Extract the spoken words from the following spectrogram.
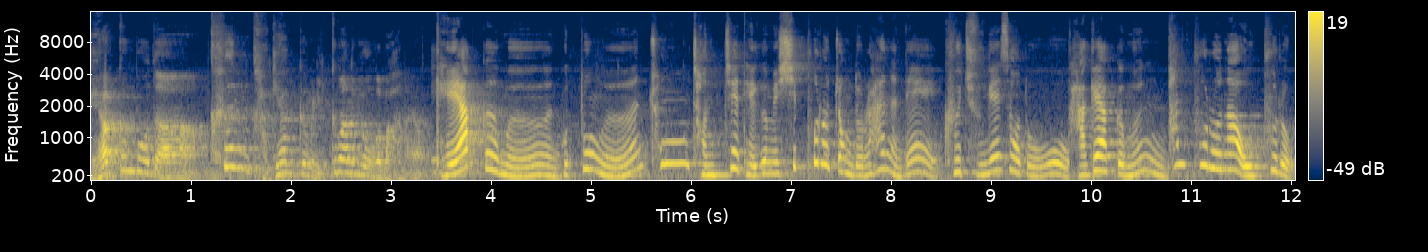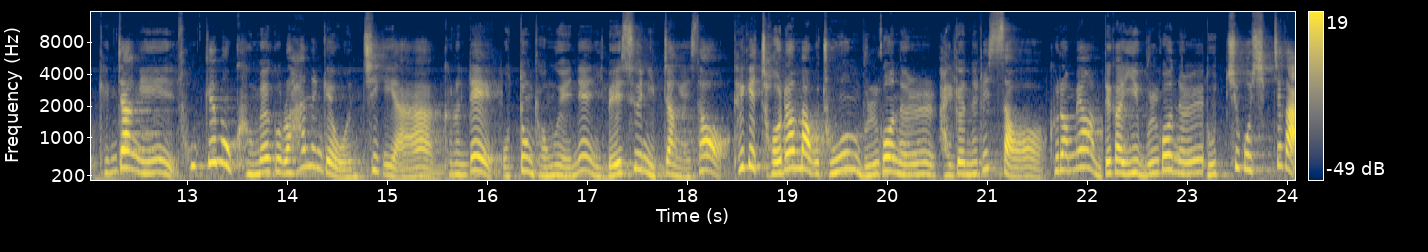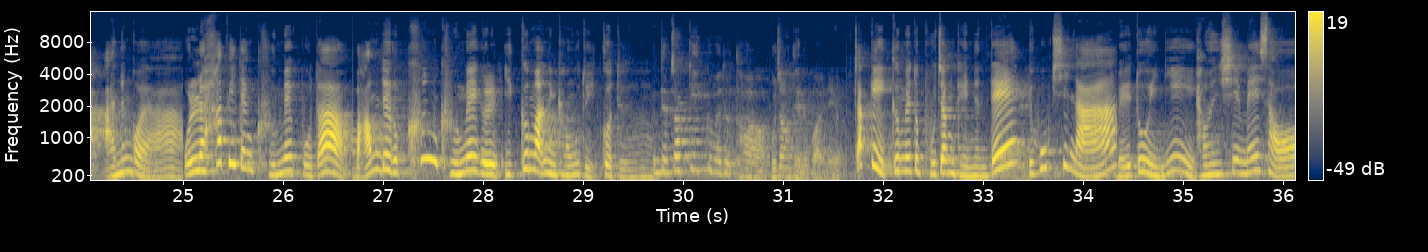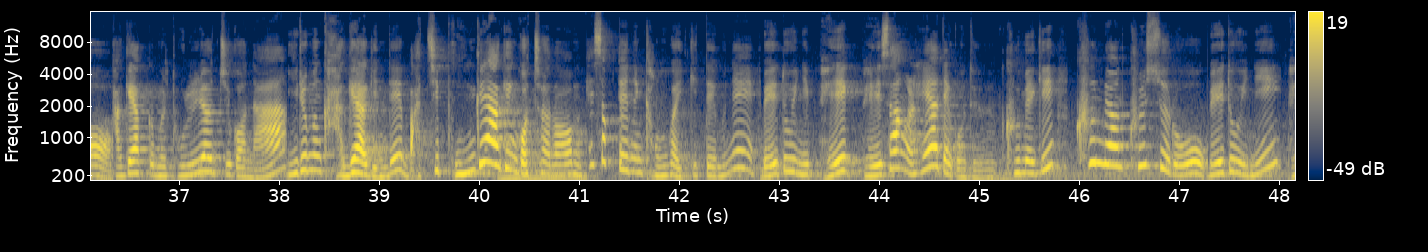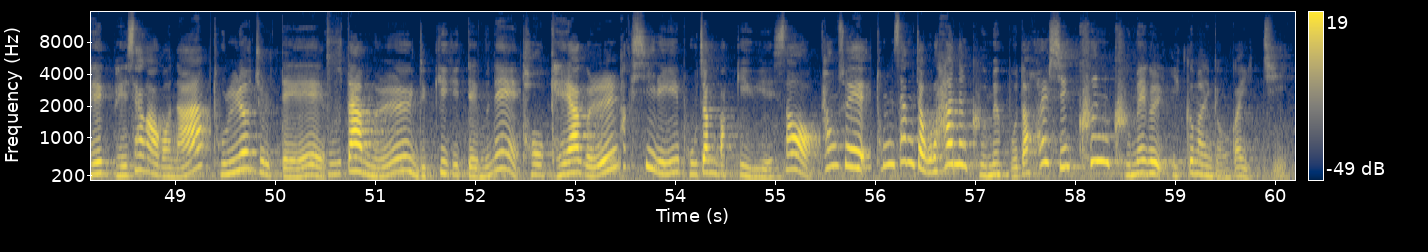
계약금보다 큰 가계약금을 입금하는 경우가 많아요? 계약금은 보통은 총 전체 대금의 10% 정도를 하는데 그 중에서도 가계약금은 3%나 5% 굉장히 소규모 금액으로 하는 게 원칙이야. 그런데 어떤 경우에는 이 매수인 입장에서 되게 저렴하고 좋은 물건을 발견을 했어. 그러면 내가 이 물건을 놓치고 싶지가 않은 거야. 원래 합의된 금액보다 마음대로 큰 금액을 입금하는 경우도 있거든. 근데 작게 입금해도 다 보장되는 거 아니에요? 작게 입금해도 보장되는데 혹시나 매도인이 변심해서 가계약금을 돌려주거나 이름은 가계약인데 마치 본계약인 것처럼 해석되는 경우가 있기 때문에 매도인이 100 배상을 해야 되거든. 금액이 크면 클수록 매도인이 100 배상하거나 돌려줄 때 부담을 느끼기 때문에 더 계약을 확실히 보장받기 위해서 평소에 통상적으로 하는 금액보다 훨씬 큰 금액을 입금하는 경우가 있지.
